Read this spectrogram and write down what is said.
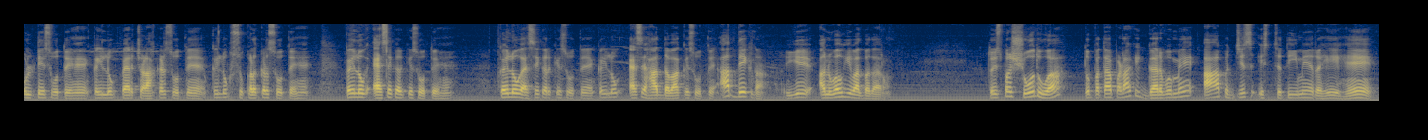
उल्टे सोते हैं, कई लोग पैर चढ़ाकर सोते हैं, कई लोग सुकड़कर सोते हैं, कई लोग ऐसे करके सोते हैं, कई लोग ऐसे करके सोते हैं, कई लोग ऐसे हाथ दबा के सोते हैं। आप देखना, ये अनुभव की बात बता रहा हूँ। तो इस पर शोध हुआ तो पता पड़ा कि गर्भ में आप जिस स्थिति में रहे हैं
